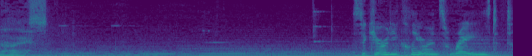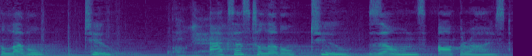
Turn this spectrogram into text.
Nice. Security clearance raised to level 2. Okay. Access to level 2 zones authorized.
